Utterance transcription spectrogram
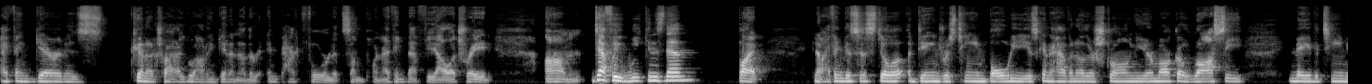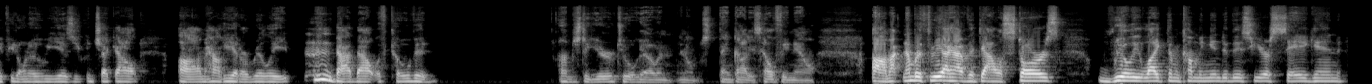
I think Garrett is going to try to go out and get another impact forward at some point. I think that Fiala trade um, definitely weakens them. But, you know, I think this is still a dangerous team. Boldy is going to have another strong year. Marco Rossi made the team. If you don't know who he is, you can check out um, how he had a really bad bout with COVID um, just a year or two ago, and you know, thank God he's healthy now. Um, at number three, I have the Dallas Stars. Really like them coming into this year. Seguin,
